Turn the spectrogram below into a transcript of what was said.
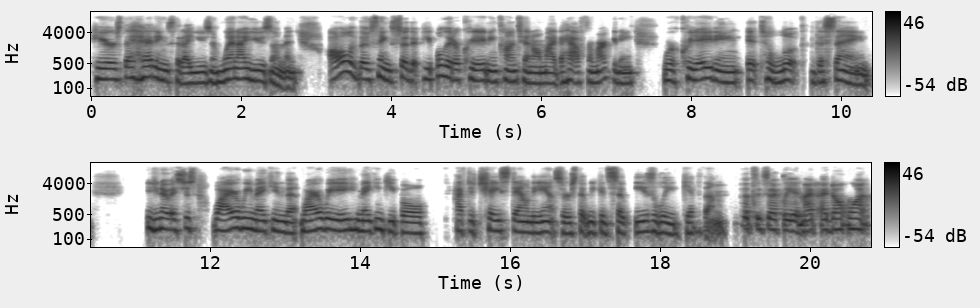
Here's the headings that I use and when I use them, and all of those things so that people that are creating content on my behalf for marketing, we're creating it to look the same. You know, it's just why are we making that? Why are we making people have to chase down the answers that we could so easily give them. That's exactly it. And I, I, don't want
